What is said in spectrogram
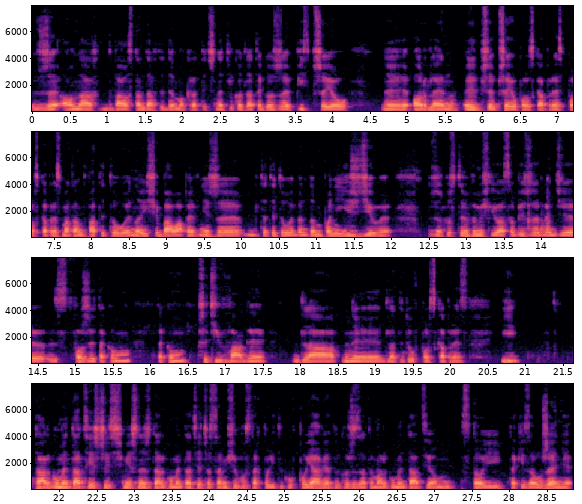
że ona dba o standardy demokratyczne, tylko dlatego, że PiS przejął y, Orlen, y, przejął Polska Press. Polska Press ma tam dwa tytuły, no i się bała pewnie, że te tytuły będą po niej jeździły. W związku z tym wymyśliła sobie, że będzie stworzy taką, taką przeciwwagę dla, dla tytułów Polska Press. I ta argumentacja jeszcze jest śmieszna, że ta argumentacja czasami się w ustach polityków pojawia, tylko że za tą argumentacją stoi takie założenie,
